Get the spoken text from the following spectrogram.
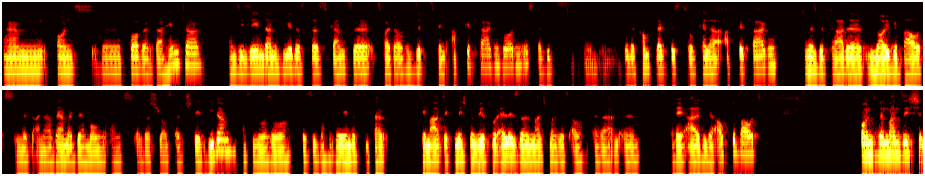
Ähm, und äh, Vorwerk dahinter. Und Sie sehen dann hier, dass das Ganze 2017 abgetragen worden ist. Da gibt's, äh, wurde komplett bis zum Keller abgetragen. Und es wird gerade neu gebaut mit einer Wärmedämmung und das Schloss entsteht wieder. Also nur so, dass Sie sehen, dass die Thematik nicht nur virtuell ist, sondern manchmal wird es auch real, äh, real wieder aufgebaut. Und wenn man sich, äh,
